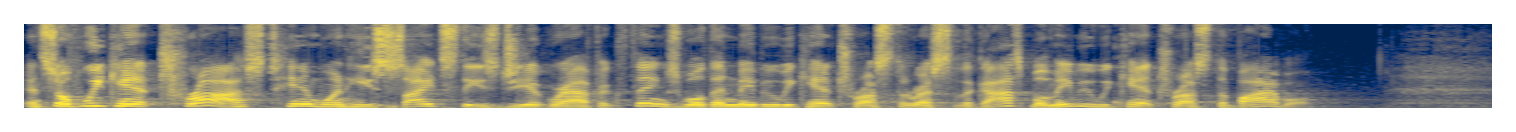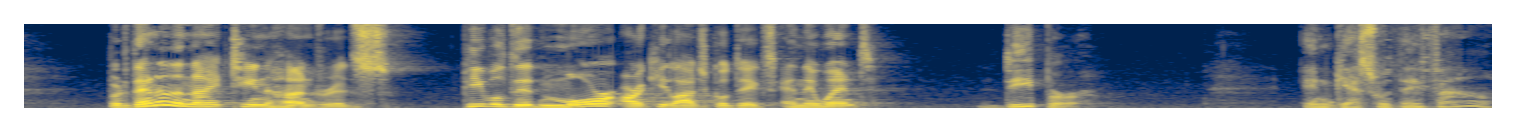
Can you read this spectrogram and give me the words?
And so, if we can't trust him when he cites these geographic things, well, then maybe we can't trust the rest of the gospel. Maybe we can't trust the Bible. But then in the 1900s, people did more archaeological digs and they went deeper. And guess what they found?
